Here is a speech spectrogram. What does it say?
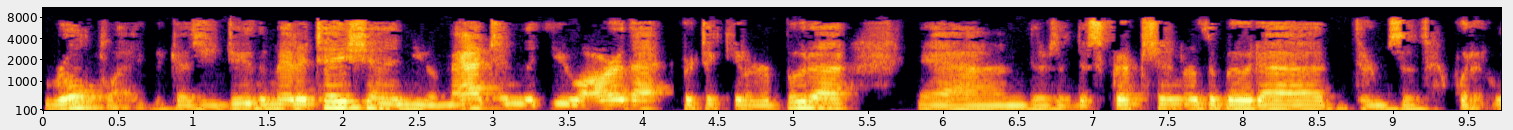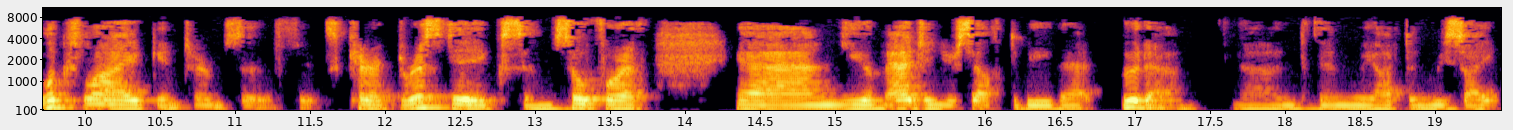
role play because you do the meditation you imagine that you are that particular Buddha and there's a description of the Buddha in terms of what it looks like, in terms of its characteristics and so forth. And you imagine yourself to be that Buddha. And then we often recite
